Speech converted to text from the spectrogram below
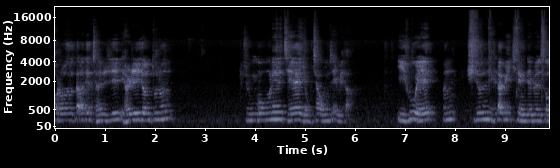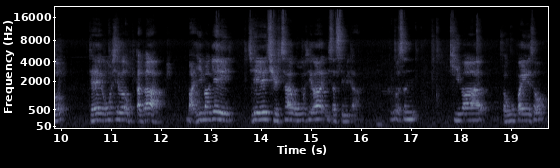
포로다가 된 전리, 혈리 전투는 중공군의 제6차 공세입니다. 이후에는 휴전 회담이 진행되면서 대공세가 없다가 마지막에 제7차 공세가 있었습니다. 그것은 기마 동국방에서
